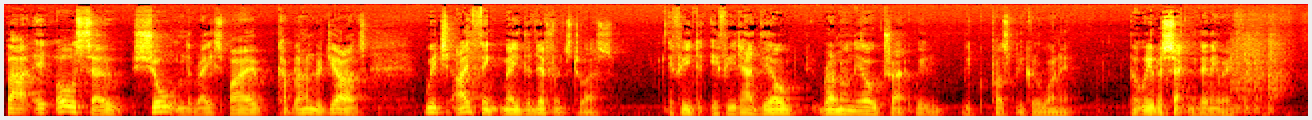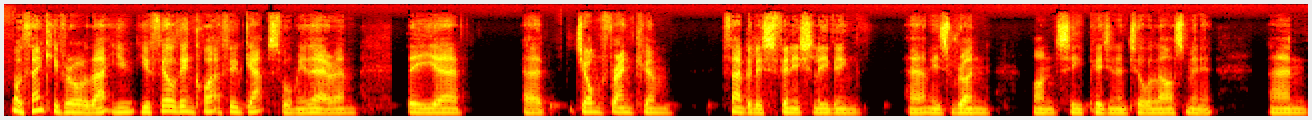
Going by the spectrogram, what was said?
but it also shortened the race by a couple of hundred yards, which I think made the difference to us. If he'd if he'd had the old run on the old track, we we possibly could have won it, but we were second anyway. Well, thank you for all of that. You you filled in quite a few gaps for me there. Um, the uh, uh, John Francome fabulous finish, leaving um, his run on Sea Pigeon until the last minute. And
